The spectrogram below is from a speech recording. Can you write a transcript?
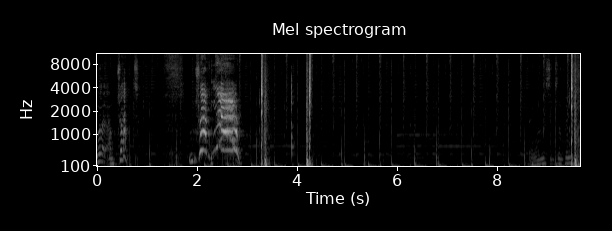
What? I'm trapped. I'm trapped now! Am I missing something? Am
